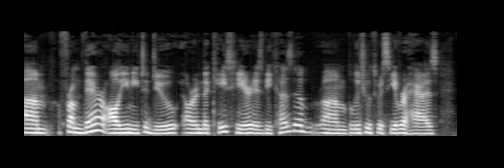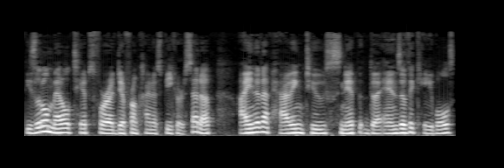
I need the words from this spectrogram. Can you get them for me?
Um, from there, all you need to do, or in the case here, is because the um, Bluetooth receiver has these little metal tips for a different kind of speaker setup, I ended up having to snip the ends of the cables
